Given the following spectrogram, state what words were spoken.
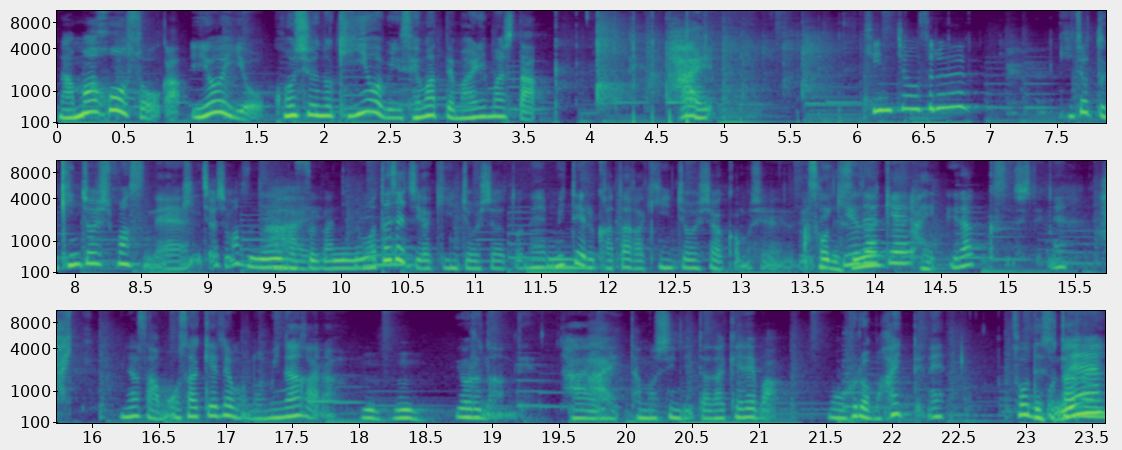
生放送がいよいよ今週の金曜日に迫ってまいりました。はい。緊張する？ちょっと緊張しますね。緊張しますね。さすがに、ね、私たちが緊張しちゃうとね、うん、見てる方が緊張しちゃうかもしれないので、でできるだけリラックスしてね、はい、皆さんもお酒でも飲みながら、うんうん、夜なんで、はい、はい、楽しんでいただければ、もうお風呂も入ってね。そうですね。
